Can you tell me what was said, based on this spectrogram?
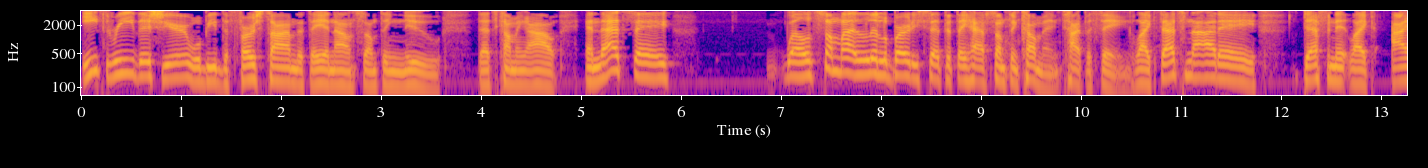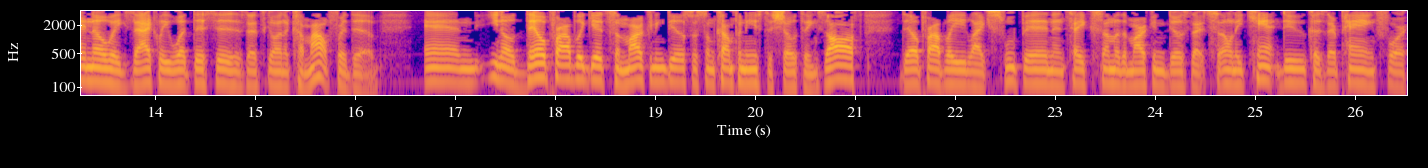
E3 this year will be the first time that they announce something new that's coming out. And that's a well, somebody little birdie said that they have something coming type of thing. Like that's not a definite like I know exactly what this is that's going to come out for them and you know they'll probably get some marketing deals with some companies to show things off. They'll probably like swoop in and take some of the marketing deals that sony can't do because they're paying for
